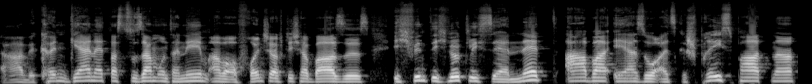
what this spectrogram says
ja, wir können gerne etwas zusammen unternehmen, aber auf freundschaftlicher Basis. Ich finde dich wirklich sehr nett, aber eher so als Gesprächspartner.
